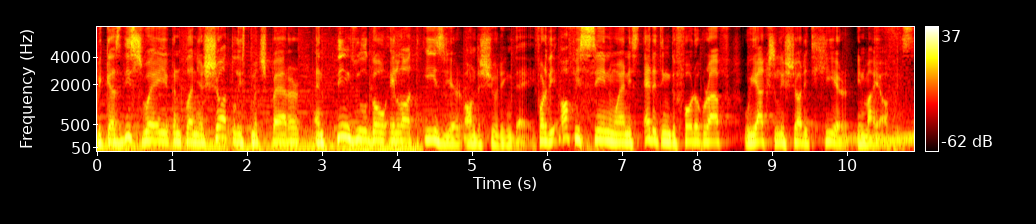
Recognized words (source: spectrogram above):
Because this way you can plan your shot list much better and things will go a lot easier on the shooting day. For the office scene when he's editing the photograph, we actually shot it here in my office.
